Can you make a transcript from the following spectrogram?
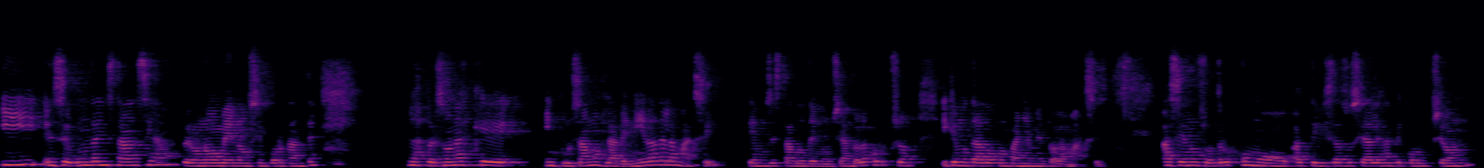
Y en segunda instancia, pero no menos importante, las personas que impulsamos la venida de la Maxi, que hemos estado denunciando la corrupción y que hemos dado acompañamiento a la Maxi hacia nosotros como activistas sociales anticorrupción.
